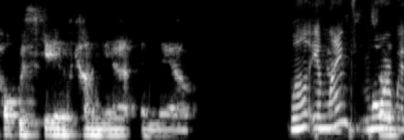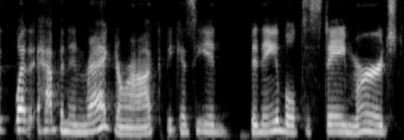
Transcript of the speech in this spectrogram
Hulk was scared of coming out, and now. Well, it aligns more with what happened in Ragnarok because he had been able to stay merged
